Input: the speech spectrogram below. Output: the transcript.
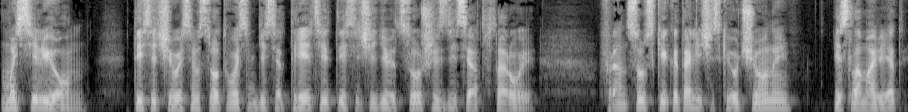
Массильон, 1883-1962, французский католический ученый, исламовед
